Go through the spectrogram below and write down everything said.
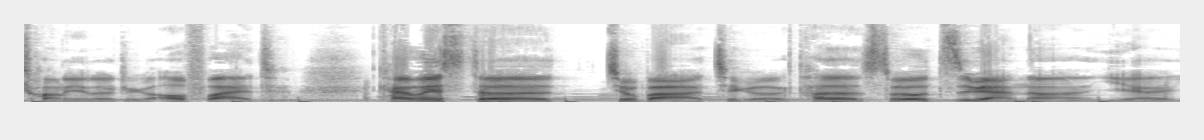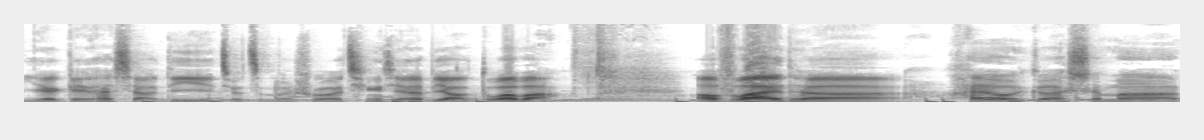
创立了这个 Off White。凯文斯。就把这个他的所有资源呢，也也给他小弟，就怎么说倾斜的比较多吧。Off White 还有一个什么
